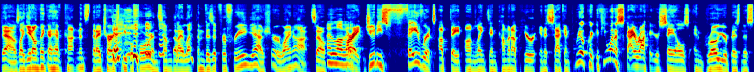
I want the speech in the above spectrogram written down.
yeah, I was like, you don't think I have continents that I charge people for and some that I let them visit for free? Yeah, sure. Why not? So I love it. All right, Judi's favorite update on LinkedIn coming up here in a second. Real quick, if you want to skyrocket your sales and grow your business,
